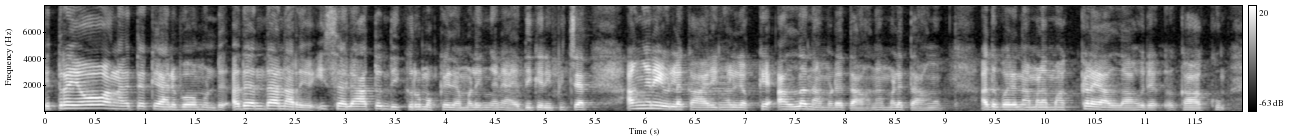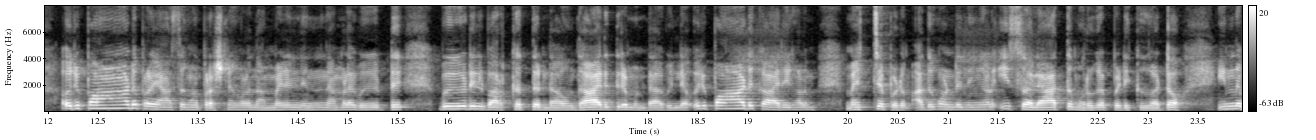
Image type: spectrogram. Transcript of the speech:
എത്രയോ അങ്ങനത്തെയൊക്കെ അനുഭവമുണ്ട്. അതെന്താണെന്നറിയോ? ഈ സലാത്തും ദിക്കറും ഒക്കെ നമ്മളിങ്ങനെ അധികരിപ്പിച്ചാൽ അങ്ങനെയുള്ള കാര്യങ്ങളിലൊക്കെ അല്ല നമ്മുടെ താ നമ്മളെ താങ്ങും. അതുപോലെ നമ്മളെ മക്കളെ അള്ളാഹു കാക്കും. ഒരുപാട് പ്രയാസങ്ങളും പ്രശ്നങ്ങളും നമ്മളിൽ നിന്ന് നമ്മളെ വീട്ട് വീടിൽ വർക്കത്തുണ്ടാവും ദാരിദ്ര്യം ഉണ്ടാവില്ല ഒരുപാട് കാര്യങ്ങളും മെച്ചപ്പെടും. അതുകൊണ്ട് നിങ്ങൾ ഈ സ്വലാത്ത് മുറുകെ പിടിക്കുക കേട്ടോ. ഇന്ന്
